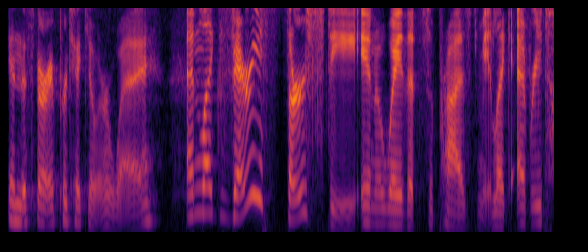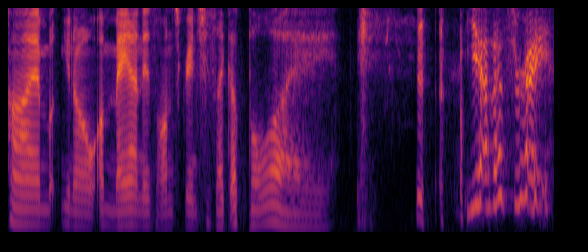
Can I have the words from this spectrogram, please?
in this very particular way. and like very thirsty in a way that surprised me. Like every time, you know, a man is on screen, she's like, a boy. Yeah, that's right.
